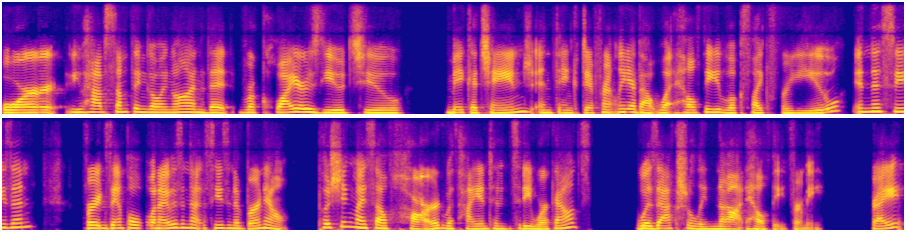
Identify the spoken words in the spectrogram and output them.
or you have something going on that requires you to make a change and think differently about what healthy looks like for you in this season. For example, when I was in that season of burnout, pushing myself hard with high intensity workouts was actually not healthy for me. Right.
